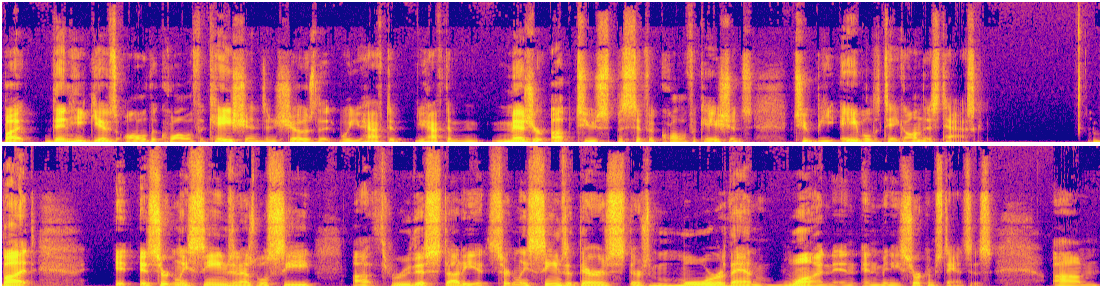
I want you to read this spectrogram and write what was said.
But then he gives all the qualifications and shows that well you have to you have to measure up to specific qualifications to be able to take on this task. But it, it certainly seems, and as we'll see uh, through this study, it certainly seems that there's there's more than one in, in many circumstances. Um,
